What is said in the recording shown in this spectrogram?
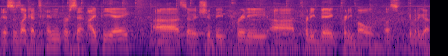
This is like a 10% IPA, uh, so it should be pretty, uh, pretty big, pretty bold. Let's give it a go.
